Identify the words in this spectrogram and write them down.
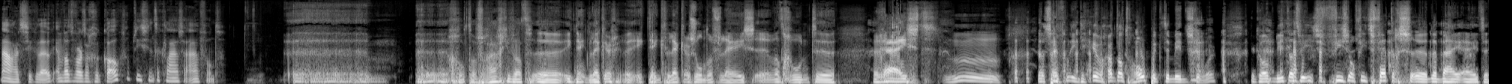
Nou, hartstikke leuk. En wat wordt er gekookt op die Sinterklaasavond? Eh, God, dan vraag je wat. Eh, ik denk lekker. Eh, ik denk lekker zonder vlees. wat groente. Rijst. Hmm, dat zijn van die dingen. waar- Dat hoop ik tenminste hoor. Ik hoop niet dat we iets vies of iets vettigs eh, erbij eten.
